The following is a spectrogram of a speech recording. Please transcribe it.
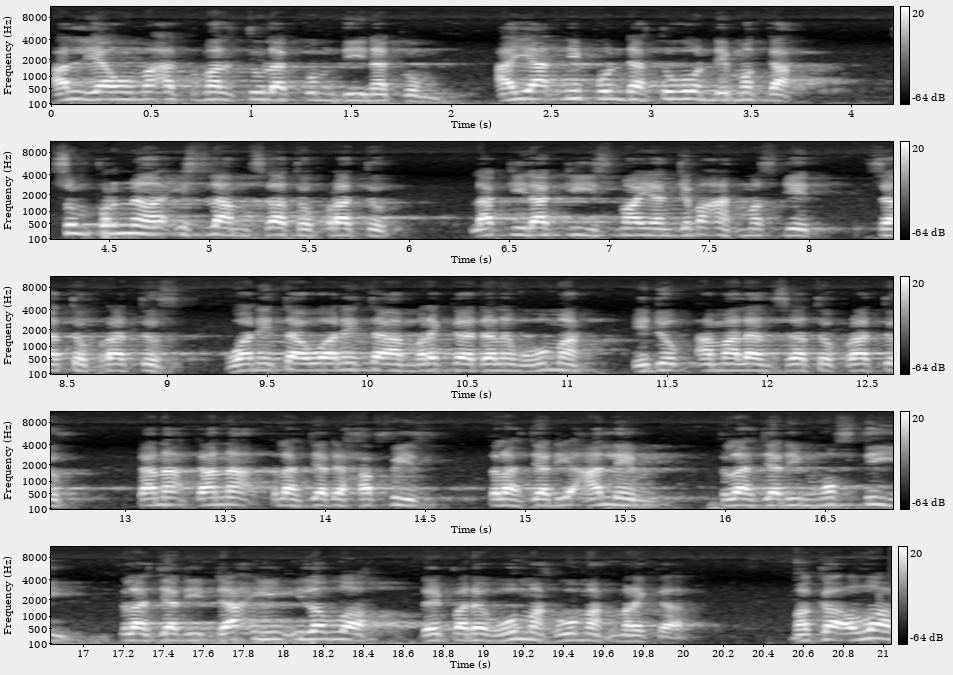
Al yauma akmaltu lakum dinakum. Ayat ni pun dah turun di Mekah. Sempurna Islam 100% laki-laki semayang jemaah masjid 100%. Wanita-wanita mereka dalam rumah hidup amalan 100%. Kanak-kanak telah jadi hafiz, telah jadi alim, telah jadi mufti, telah jadi dai ilallah daripada rumah-rumah mereka. Maka Allah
